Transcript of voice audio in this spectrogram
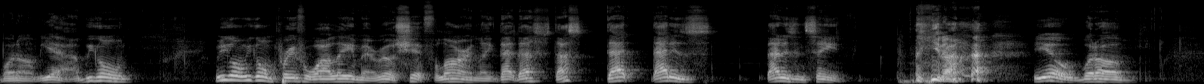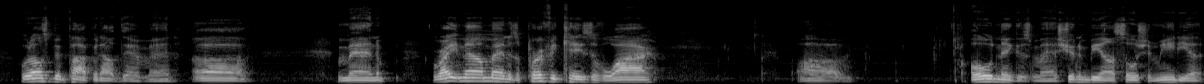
But, um, yeah, we going we gonna we gonna pray for Wale, man. Real shit for Lauren. Like that. That's that's that that is that is insane. you know, yo. But um, what else been popping out there, man? Uh, man, right now, man, is a perfect case of why um old niggas, man, shouldn't be on social media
